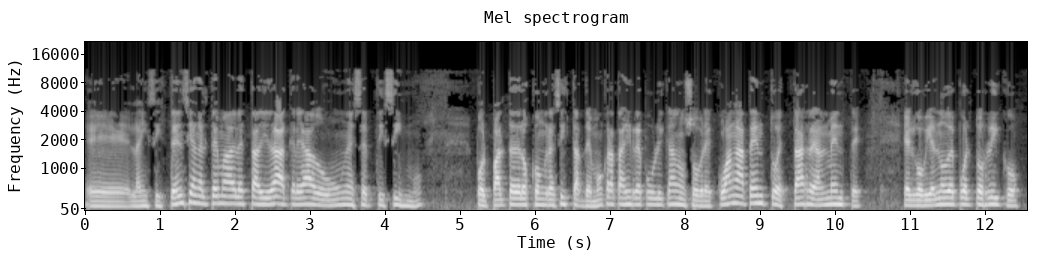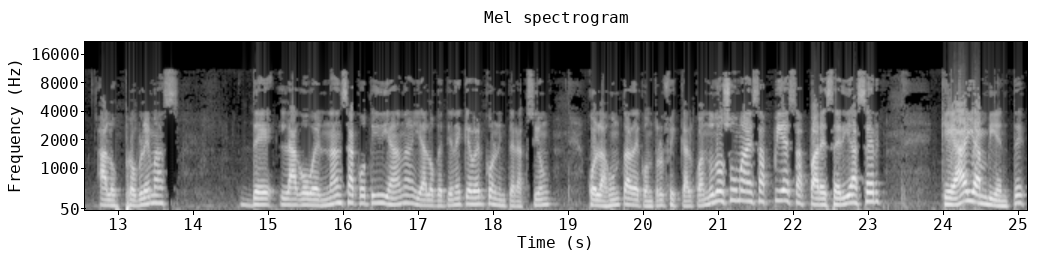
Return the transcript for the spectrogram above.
Eh, la insistencia en el tema de la estadidad ha creado un escepticismo por parte de los congresistas demócratas y republicanos sobre cuán atento está realmente el gobierno de Puerto Rico a los problemas de la gobernanza cotidiana y a lo que tiene que ver con la interacción con la Junta de Control Fiscal. Cuando uno suma esas piezas, parecería ser que hay ambiente,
